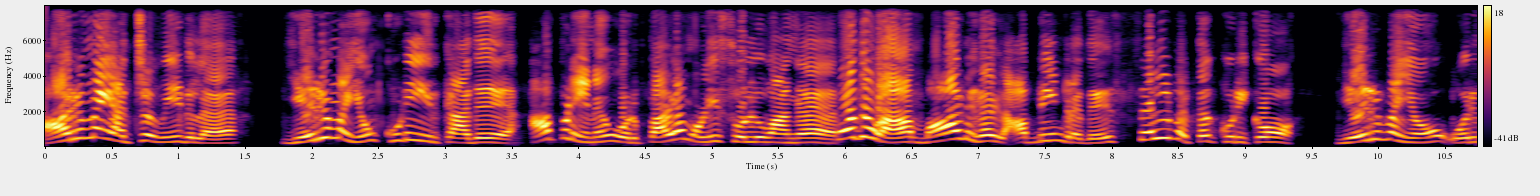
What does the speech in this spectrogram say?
அருமையற்ற வீடுல எருமையும் குடி இருக்காது அப்படின்னு ஒரு பழமொழி சொல்லுவாங்க. பொதுவா மாடுகள் அப்படின்றது செல்வத்தை குறிக்கும். எருமையும் ஒரு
